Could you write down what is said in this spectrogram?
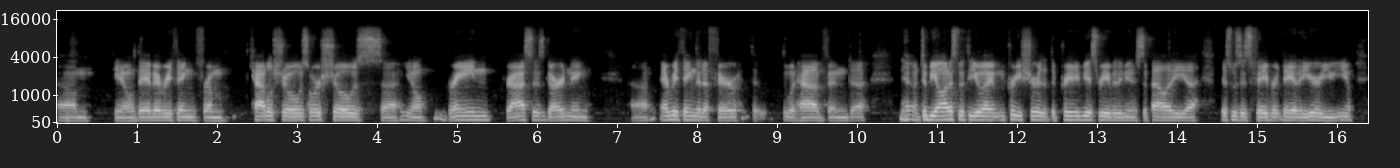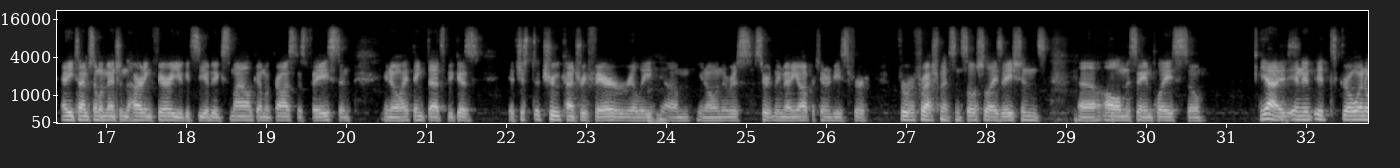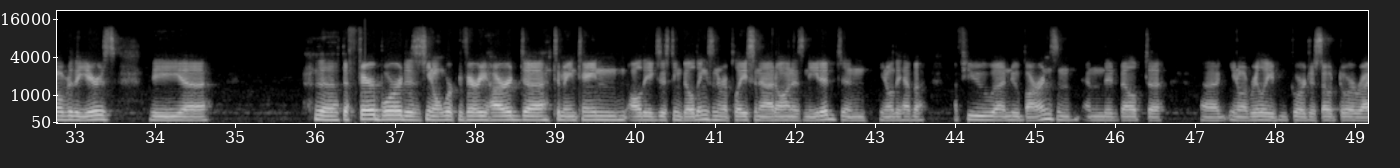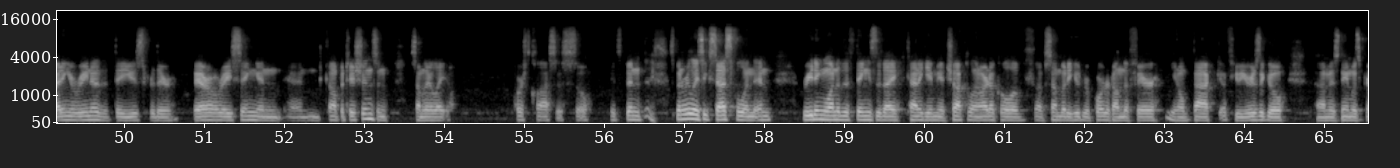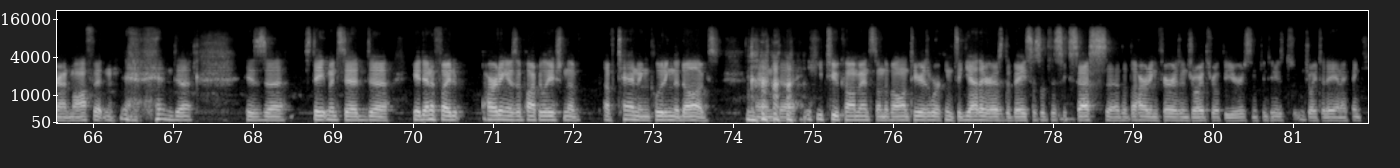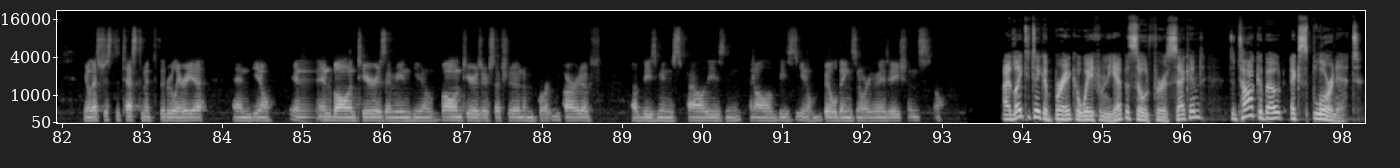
Um, you know they have everything from cattle shows, horse shows, uh, you know grain, grasses, gardening, uh, everything that a fair would have. And uh, to be honest with you, I'm pretty sure that the previous reeve of the municipality, uh, this was his favorite day of the year. You, you know, anytime someone mentioned the Harding Fair, you could see a big smile come across his face. And, you know, I think that's because it's just a true country fair, really. Mm-hmm. Um, you know, and there was certainly many opportunities for, for refreshments and socializations, uh, all in the same place. So, yeah, it, and it, it's growing over the years. The uh, the the fair board is you know worked very hard uh, to maintain all the existing buildings and replace and add on as needed. And you know they have a, a few uh, new barns and and they developed a, uh, you know a really gorgeous outdoor riding arena that they use for their barrel racing and and competitions and some of their light horse classes. So it's been it's been really successful. And and reading one of the things that I kind of gave me a chuckle, an article of, of somebody who'd reported on the fair, you know, back a few years ago. Um, his name was Grant Moffat, and, and uh, his uh, statement said uh, he identified Harding as a population of, of 10, including the dogs. And uh, he too comments on the volunteers working together as the basis of the success uh, that the Harding Fair has enjoyed throughout the years and continues to enjoy today. And I think, you know, that's just a testament to the rural area and, you know, and, and volunteers. I mean, you know, volunteers are such an important part of of these municipalities and, and all of these, you know, buildings and organizations. So. I'd like to take a break away from the episode for a second to talk about Xplornet.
